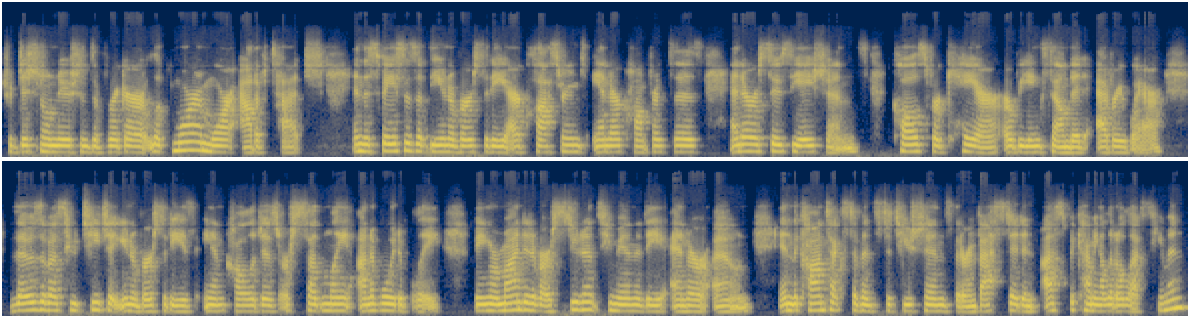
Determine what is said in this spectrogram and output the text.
traditional notions of rigor look more and more out of touch. In the spaces of the university, our classrooms and our conferences and our associations, calls for care are being sounded everywhere. Those of us who teach at universities and colleges are suddenly, unavoidably being reminded of our students' humanity and our own in the context of institutions that are invested in us becoming a little less human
